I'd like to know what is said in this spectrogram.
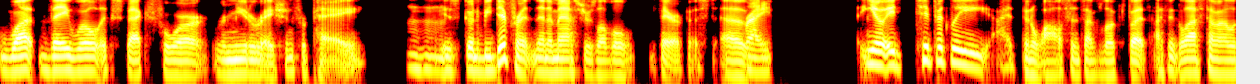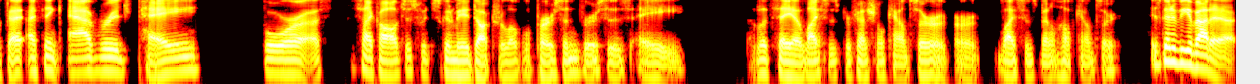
what they will expect for remuneration for pay mm-hmm. is going to be different than a master's level therapist. Uh, right you know, it typically, it's been a while since I've looked, but I think the last time I looked, I, I think average pay for a psychologist, which is going to be a doctor level person versus a, let's say, a licensed professional counselor or, or licensed mental health counselor, is going to be about a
